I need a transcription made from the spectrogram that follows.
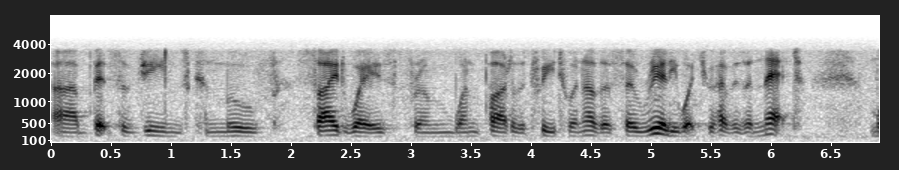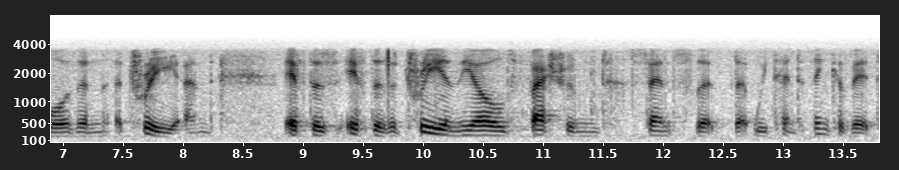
uh, bits of genes can move sideways from one part of the tree to another. So really, what you have is a net more than a tree. And if there's if there's a tree in the old-fashioned sense that that we tend to think of it,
